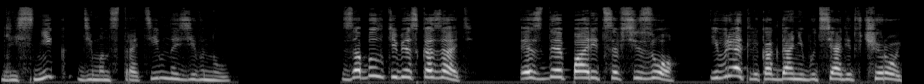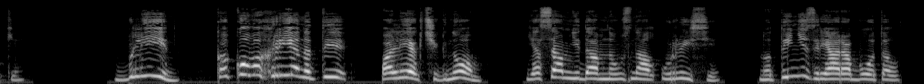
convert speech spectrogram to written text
Лесник демонстративно зевнул. Забыл тебе сказать, СД парится в СИЗО и вряд ли когда-нибудь сядет в Чироки. Блин, какого хрена ты... Полегче, гном! Я сам недавно узнал у рыси, но ты не зря работал.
